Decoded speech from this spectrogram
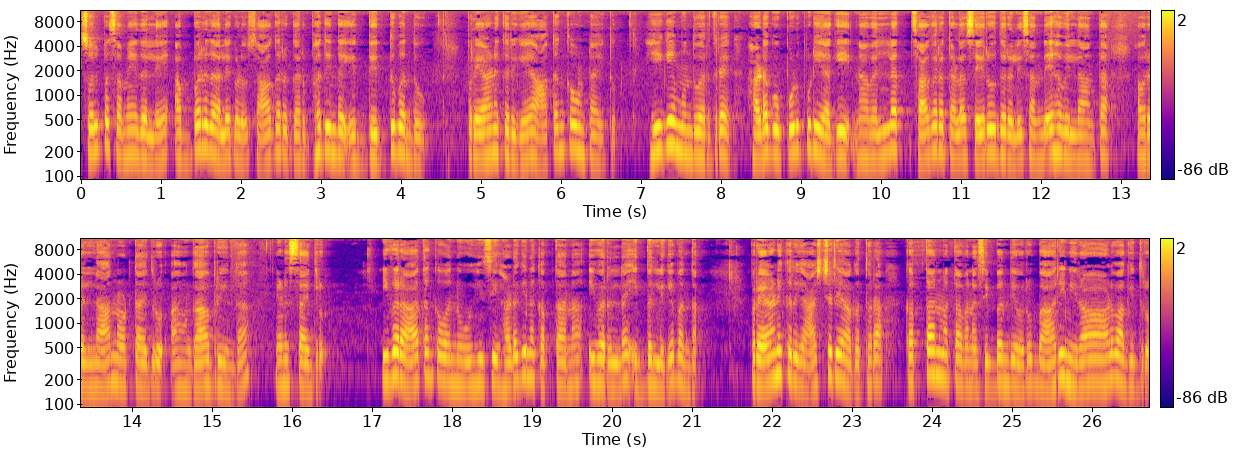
ಸ್ವಲ್ಪ ಸಮಯದಲ್ಲೇ ಅಬ್ಬರದ ಅಲೆಗಳು ಸಾಗರ ಗರ್ಭದಿಂದ ಎದ್ದೆದ್ದು ಬಂದವು. ಪ್ರಯಾಣಿಕರಿಗೆ ಆತಂಕ ಉಂಟಾಯಿತು. ಹೀಗೆ ಮುಂದುವರೆದ್ರೆ ಹಡಗು ಪುಡುಪುಡಿಯಾಗಿ ನಾವೆಲ್ಲ ಸಾಗರ ತಳ ಸೇರುವುದರಲ್ಲಿ ಸಂದೇಹವಿಲ್ಲ ಅಂತ ಅವರೆಲ್ಲ ನೋಡ್ತಾ ಇದ್ರು. ಗಾಬರಿಯಿಂದ ಎಣಿಸ್ತಾ ಇದ್ರು. ಇವರ ಆತಂಕವನ್ನು ಊಹಿಸಿ ಹಡಗಿನ ಕಪ್ತಾನ ಇವರೆಲ್ಲ ಇದ್ದಲ್ಲಿಗೆ ಬಂದ. ಪ್ರಯಾಣಿಕರಿಗೆ ಆಶ್ಚರ್ಯ ಆಗೋ ಥರ ಕಪ್ತಾನ್ ಮತ್ತು ಅವನ ಸಿಬ್ಬಂದಿಯವರು ಭಾರಿ ನಿರಾಳವಾಗಿದ್ದರು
